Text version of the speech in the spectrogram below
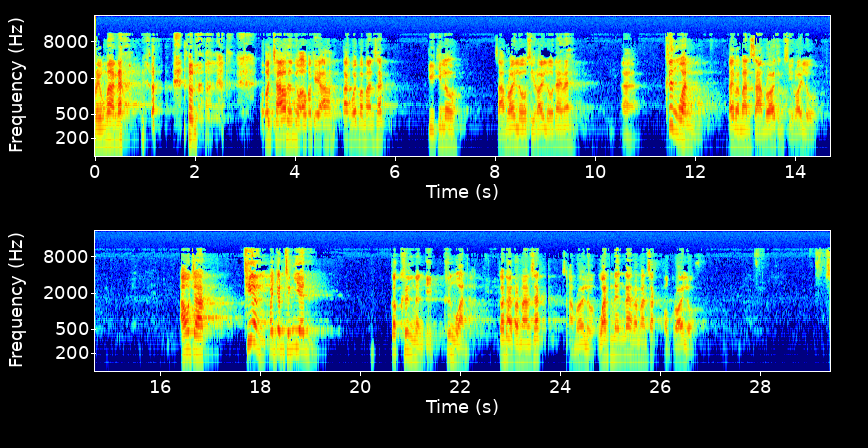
เร็วมากนะโอ้เช้าถึงเอาโอเคอตั้งไว้ประมาณสัก กี่กิโลสามร้อยโลสี่ร้อยโลได้ไหมอ่าครึ่งวันได้ประมาณสามร้อยถึงสี่ร้อยโล เอาจากเที่ยงไปจนถึงเย็น ก็ครึ่งหนึ่งอีกครึ่งวัน ก็ได้ประมาณสักสามร้อยโล วันหนึ่งได้ประมาณสักหกร้อยโล ส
